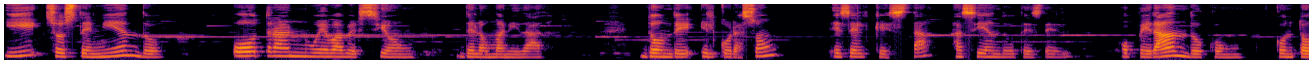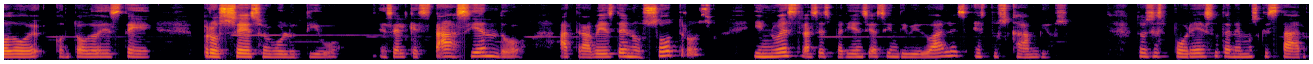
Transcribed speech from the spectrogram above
y sosteniendo otra nueva versión de la humanidad, donde el corazón es el que está haciendo desde el operando con, con, todo, con todo este proceso evolutivo. Es el que está haciendo a través de nosotros y nuestras experiencias individuales estos cambios. Entonces, por eso tenemos que estar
